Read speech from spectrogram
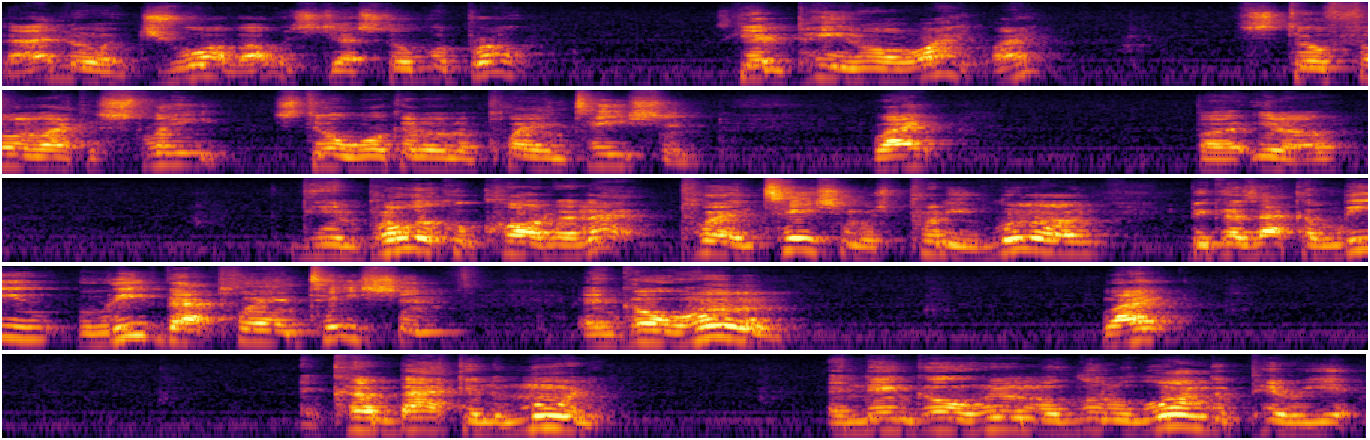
Now I know a job, I was just over broke. It's getting paid all right, right? Still feeling like a slave. Still working on a plantation, right? But, you know, the umbilical cord on that plantation was pretty long because I could leave, leave that plantation and go home, right? And come back in the morning. And then go home a little longer period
